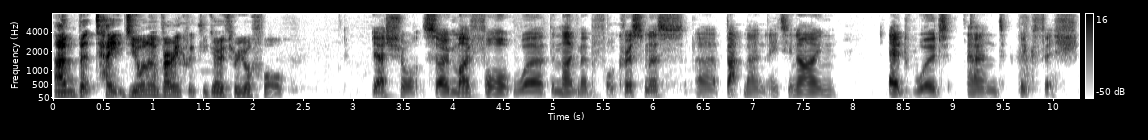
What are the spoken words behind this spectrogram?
Um, but Tayte, do you want to very quickly go through your four? Yeah, sure. So my four were The Nightmare Before Christmas, uh, Batman '89, Ed Wood, and Big Fish.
